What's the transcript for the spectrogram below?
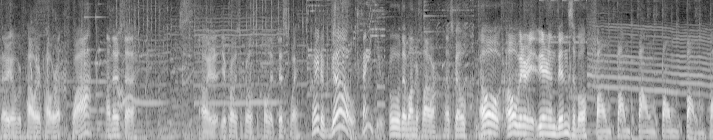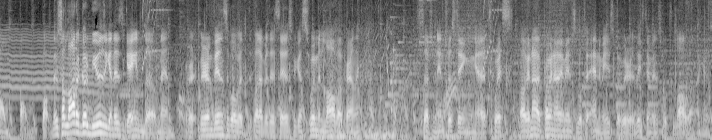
Very overpowered power up. What? Oh, there's the... Oh, you're, probably supposed to pull it this way. Way to go! Thank you. Oh, the Wonder Flower. Let's go. Oh, oh, we're we're invincible. Boom, boom, boom, boom, boom, boom, boom, boom. There's a lot of good music in this game, though, man. We're, we're invincible with whatever this is. We can swim in lava, apparently. Such an interesting uh, twist. Well, we're not probably not invincible to enemies, but we're at least invincible to lava, I guess.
